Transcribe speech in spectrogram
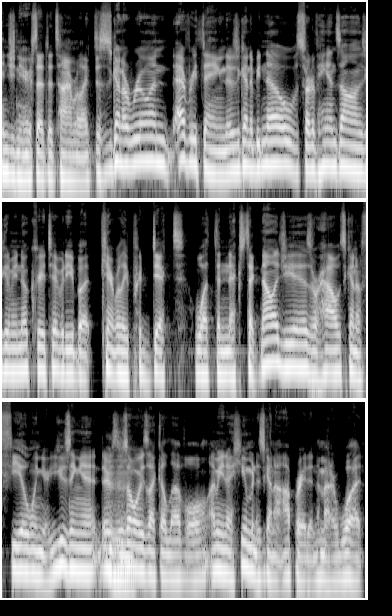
engineers at the time were like, this is going to ruin everything. There's going to be no sort of hands on, there's going to be no creativity, but can't really predict what the next technology is or how it's going to feel when you're using it. There's, there's always like a level. I mean, a human is going to operate it no matter what.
